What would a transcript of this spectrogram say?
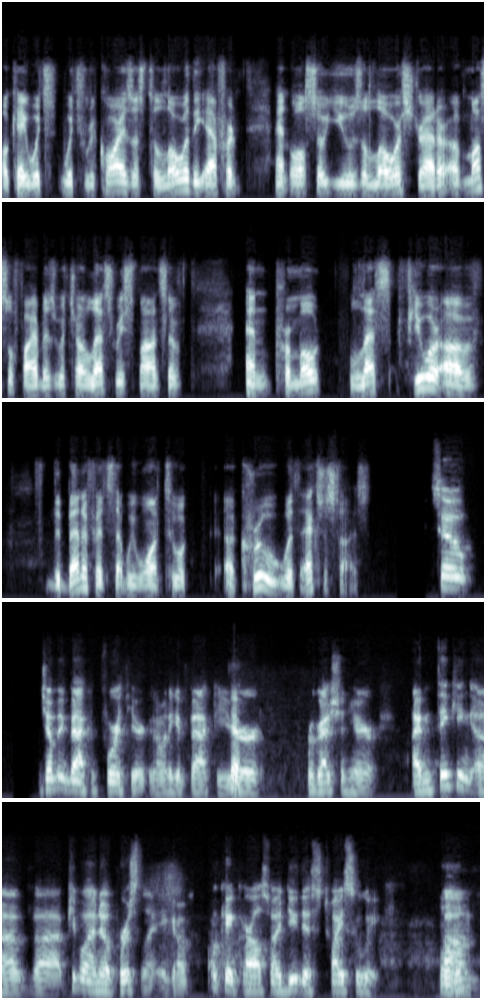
okay which which requires us to lower the effort and also use a lower strata of muscle fibers which are less responsive and promote less fewer of the benefits that we want to accrue with exercise so jumping back and forth here because i want to get back to your yeah. progression here i'm thinking of uh, people i know personally you go okay carl so i do this twice a week mm-hmm. um,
